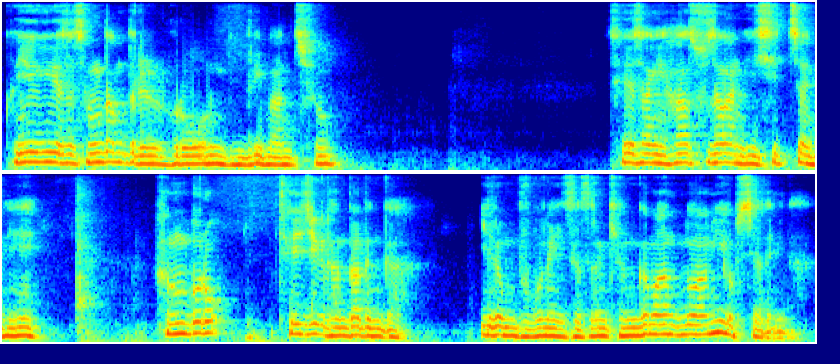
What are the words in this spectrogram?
그에 의해서 상담들을 하러 오는 분들이 많죠. 세상이 하수상한 이 시점에 함부로 퇴직을 한다든가 이런 부분에 있어서는 경감한동함이 없어야 됩니다.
